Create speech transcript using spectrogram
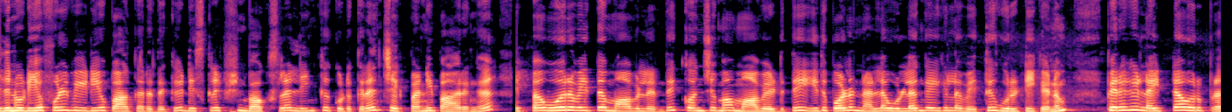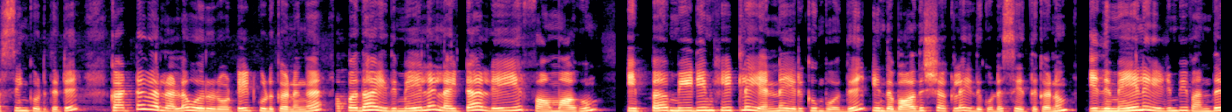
இதனுடைய ஃபுல் வீடியோ பாக்குறதுக்கு டிஸ்கிரிப்ஷன் பாக்ஸ்ல லிங்க் கொடுக்குறேன். செக் பண்ணி பாருங்க. இப்ப ஊற வைத்த மாவுல இருந்து கொஞ்சமா மாவு எடுத்து இது போல நல்ல உள்ளங்கைகள் வைத்து உருட்டிக்கணும். பிறகு லைட்டா ஒரு ப்ரெஸ்ஸிங் கொடுத்துட்டு கட்டை விரலால் ஒரு ரொட்டேட் கொடுக்கணுங்க. அப்பதான் இது மேலே லைட்டா லேயர் ஃபார்ம் ஆகும். இப்ப மீடியம் ஹீட்ல எண்ணெய் இருக்கும்போது இந்த பாதுஷாக்கில் இது கூட சேர்த்துக்கணும். இது மேல எழும்பி வந்த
